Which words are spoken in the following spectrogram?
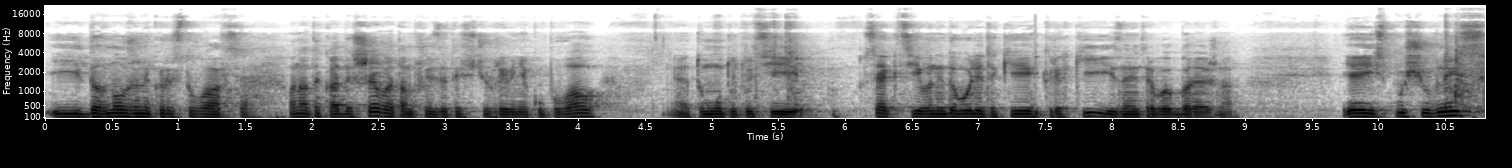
І давно вже не користувався. Вона така дешева, там щось за тисячу гривень я купував. Е, Тому тут оці секції вони доволі такі крихкі і з нею треба обережно. Я її спущу вниз,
